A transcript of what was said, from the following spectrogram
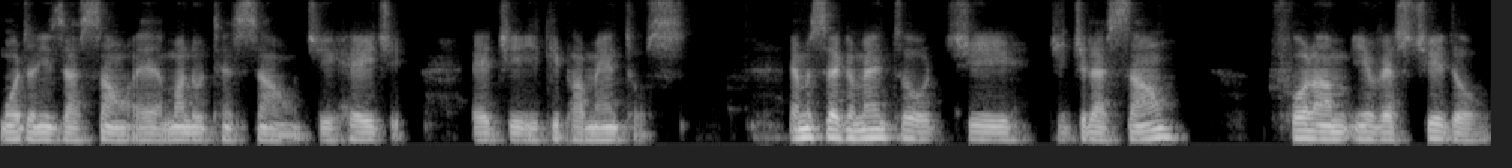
modernização e manutenção de rede e de equipamentos. Em segmento de, de direção, foram investidos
